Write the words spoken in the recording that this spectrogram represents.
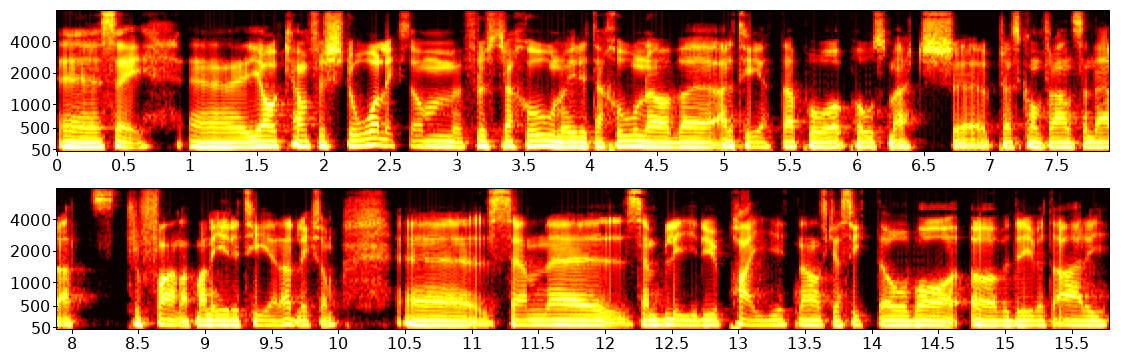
eh, sig. Eh, jag kan förstå liksom frustration och irritation av eh, Arteta på postmatch eh, presskonferensen där att tro fan att man är irriterad liksom. Eh, sen, eh, sen blir det ju pajigt när han ska sitta och vara överdrivet arg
